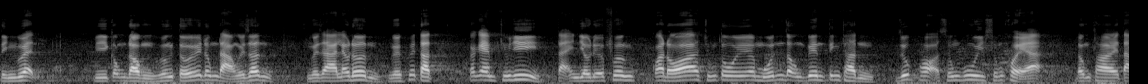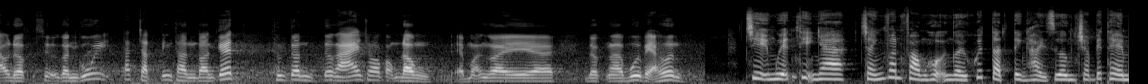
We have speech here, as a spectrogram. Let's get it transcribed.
tình nguyện vì cộng đồng hướng tới đông đảo người dân, người già leo đơn, người khuyết tật các em thiếu nhi tại nhiều địa phương. Qua đó chúng tôi muốn động viên tinh thần giúp họ sống vui, sống khỏe, đồng thời tạo được sự gần gũi, thắt chặt tinh thần đoàn kết, thương tân, tương ái cho cộng đồng để mọi người ờ, được ờ, vui vẻ hơn. Chị Nguyễn Thị Nha, tránh văn phòng Hội Người Khuyết tật tỉnh Hải Dương cho biết thêm.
